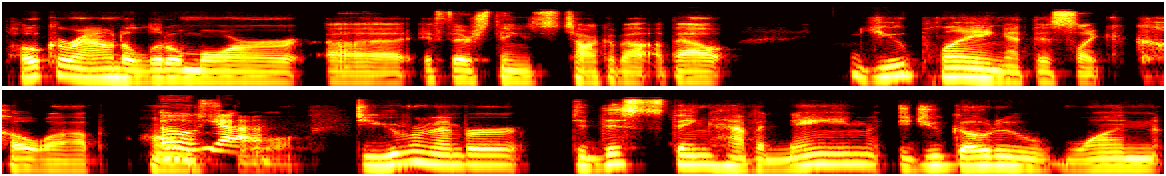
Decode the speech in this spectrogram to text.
poke around a little more uh if there's things to talk about about you playing at this like co-op Oh, homeschool. yeah. Do you remember did this thing have a name? Did you go to one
